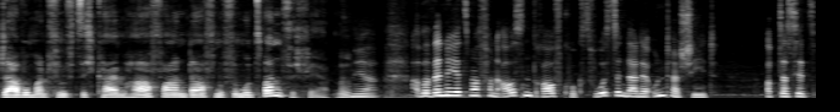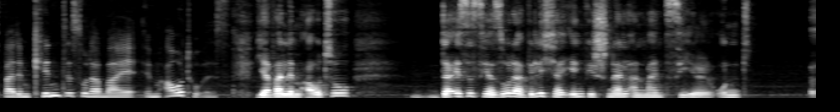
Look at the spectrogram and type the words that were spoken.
da, wo man 50 km/h fahren darf, nur 25 fährt. Ne? Ja, aber wenn du jetzt mal von außen drauf guckst, wo ist denn da der Unterschied? Ob das jetzt bei dem Kind ist oder bei im Auto ist. Ja, weil im Auto, da ist es ja so, da will ich ja irgendwie schnell an mein Ziel. Und äh,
